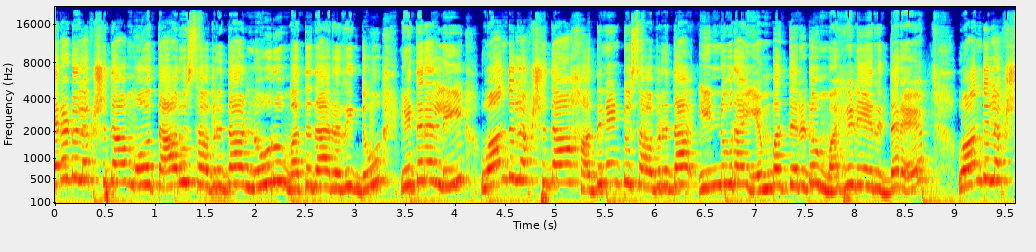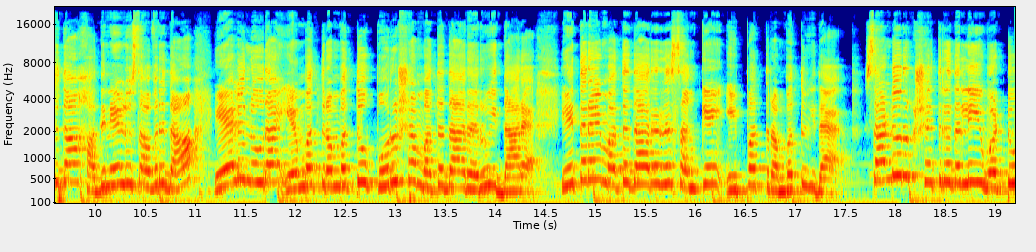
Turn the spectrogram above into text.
ಎರಡು ಲಕ್ಷದ ಮೂವತ್ತಾರು ಸಾವಿರದ ನೂರು ಮತದಾರರಿದ್ದು, ಇದರಲ್ಲಿ ಒಂದು ಲಕ್ಷದ ಹದಿನೆಂಟು ಸಾವಿರದ ಇನ್ನೂರ ಎಂಬತ್ತೆರಡು ಮಹಿಳೆಯರಿದ್ದರೆ, ಒಂದು ಲಕ್ಷದ ಹದಿನೇಳು ಸಾವಿರದ ಏಳುನೂರ ಎಂಬತ್ತೊಂಬತ್ತು ಪುರುಷ ಮತದಾರರು ಇದ್ದಾರೆ. ಇತರೆ ಮತದಾರರ ಸಂಖ್ಯೆ ಇಪ್ಪತ್ತೊಂಬತ್ತು ಇದೆ. ಸಂಡೂರು ಕ್ಷೇತ್ರದಲ್ಲಿ ಒಟ್ಟು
